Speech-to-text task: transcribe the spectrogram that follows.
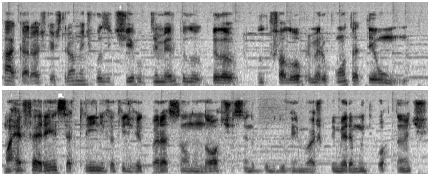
Ah, cara, acho que é extremamente positivo. Primeiro, pelo, pelo, pelo que falou, o primeiro ponto é ter um, uma referência clínica aqui de recuperação no norte, sendo o Clube do Remo, eu acho que primeiro é muito importante.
